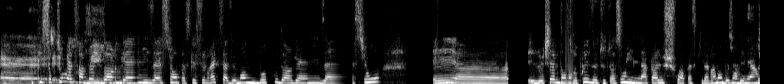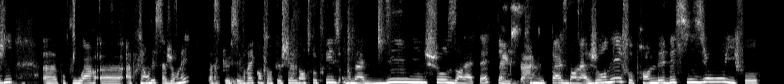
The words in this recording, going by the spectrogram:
Et puis surtout mettre un peu d'organisation, parce que c'est vrai que ça demande beaucoup d'organisation. Et, mm. Et le chef d'entreprise, de toute façon, il n'a pas le choix parce qu'il a vraiment besoin d'énergie euh, pour pouvoir euh, appréhender sa journée. Parce que c'est vrai qu'en tant que chef d'entreprise, on a 10 000 choses dans la tête qui nous passent dans la journée. Il faut prendre des décisions, il faut,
